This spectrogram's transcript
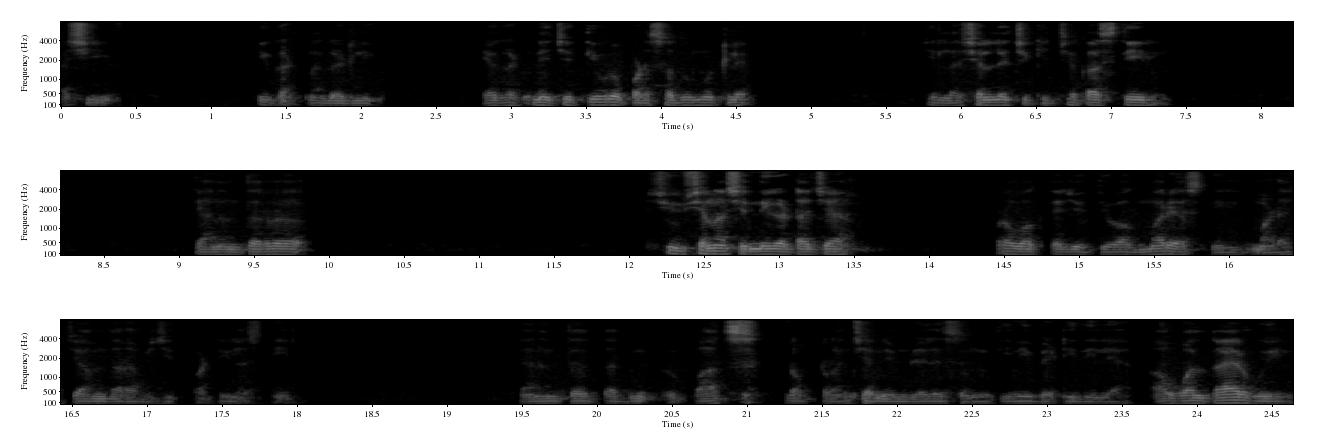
अशी ही घटना घडली. या घटनेचे तीव्र पडसाद उमटले. जिल्हा शल्य चिकित्सक असतील त्यानंतर शिवसेना शिंदे गटाच्या प्रवक्त्या ज्योती वाघमारे असतील माढ्याचे आमदार अभिजित पाटील असतील. त्यानंतर तज्ञ पाच डॉक्टरांच्या नेमलेल्या समितीने भेटी दिल्या. अहवाल तयार होईल.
